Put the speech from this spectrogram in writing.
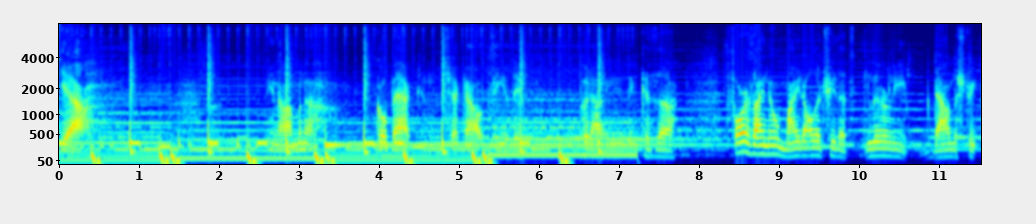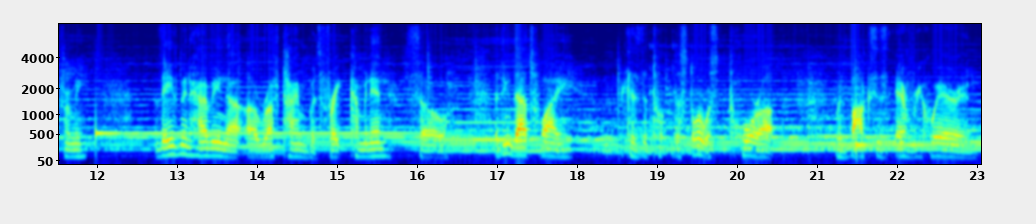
yeah, you know, I'm gonna go back and check out, see if they put out anything, because uh, as far as I know, my Dollar Tree that's literally down the street from me they've been having a, a, rough time with freight coming in. So I think that's why, because the, the store was tore up with boxes everywhere and, and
